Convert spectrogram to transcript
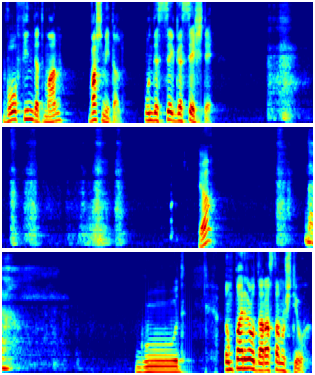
Wo findet man Waschmittel? Unde se găsește? Ja? Da. Good. Îmi pare rău, dar asta nu știu.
